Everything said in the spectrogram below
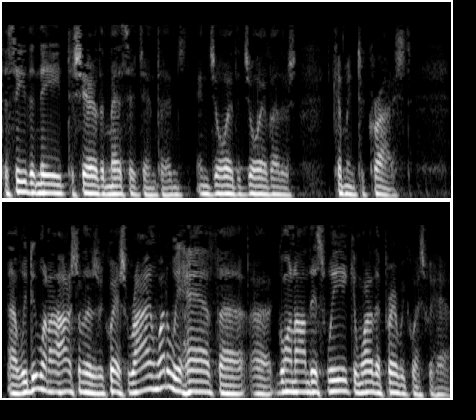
to see the need to share the message and to enjoy the joy of others coming to Christ. Uh, we do want to honor some of those requests. Ryan, what do we have uh, uh, going on this week, and what are the prayer requests we have?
